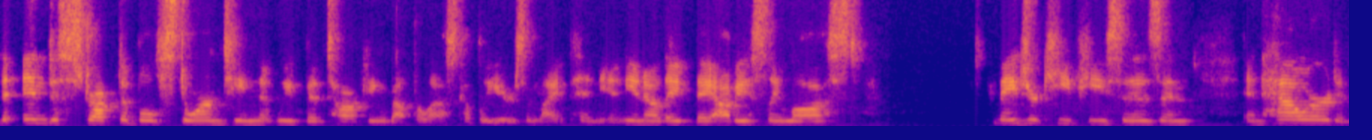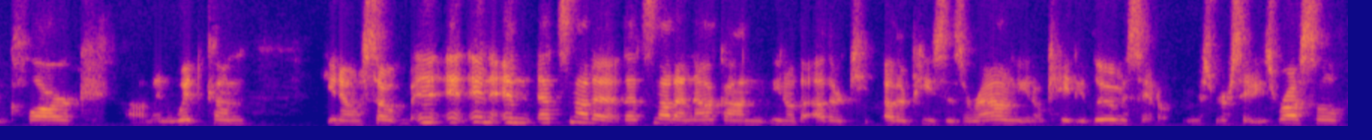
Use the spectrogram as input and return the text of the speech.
the indestructible Storm team that we've been talking about the last couple years, in my opinion. You know, they they obviously lost major key pieces and and Howard and Clark um, and Whitcomb. you know, so and, and and that's not a that's not a knock on you know the other other pieces around. You know, Katie Lou, Mercedes Russell.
